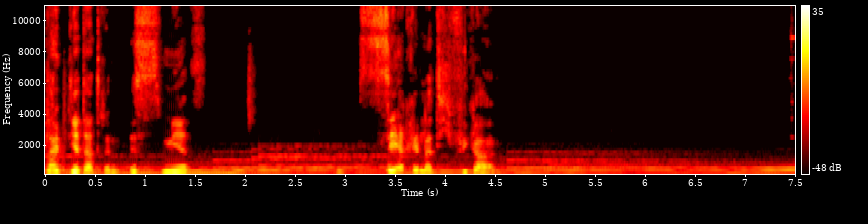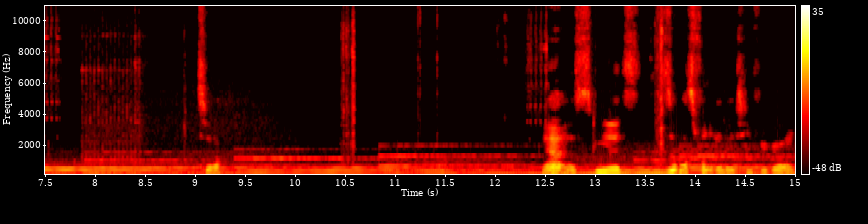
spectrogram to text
Bleibt ihr da drin. Ist mir sehr relativ egal. So. Ja, ist mir jetzt sowas von relativ egal.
